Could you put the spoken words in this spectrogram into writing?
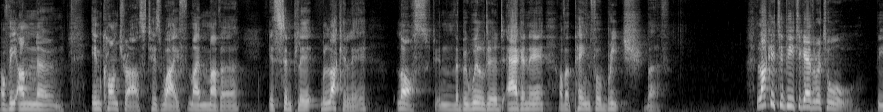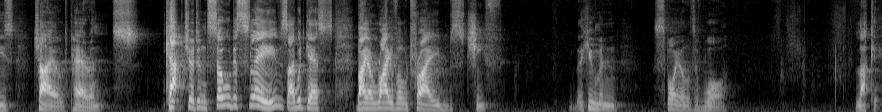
of the unknown. In contrast, his wife, my mother, is simply, luckily, lost in the bewildered agony of a painful breech birth. Lucky to be together at all, these child parents, captured and sold as slaves, I would guess, by a rival tribe's chief, the human spoils of war. Lucky.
